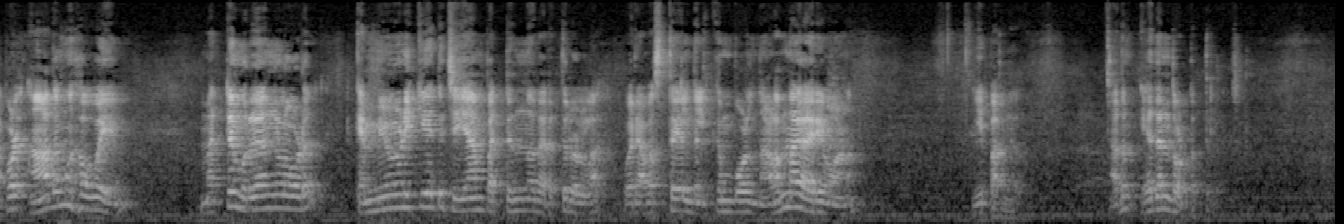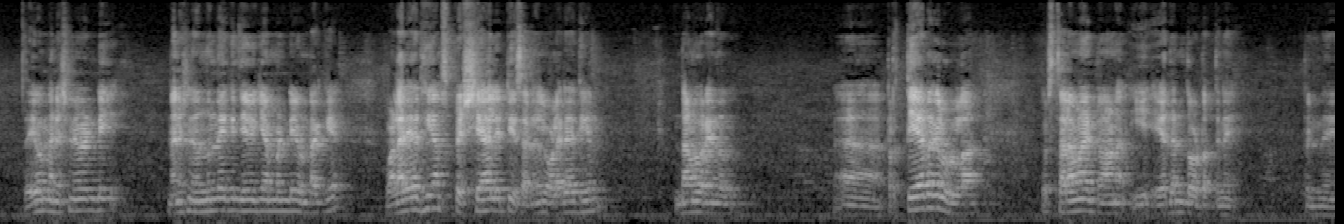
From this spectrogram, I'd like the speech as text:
അപ്പോൾ ആദമ ഹൗവയും മറ്റ് മൃഗങ്ങളോട് കമ്മ്യൂണിക്കേറ്റ് ചെയ്യാൻ പറ്റുന്ന തരത്തിലുള്ള ഒരവസ്ഥയിൽ നിൽക്കുമ്പോൾ നടന്ന കാര്യമാണ് ഈ പറഞ്ഞത്. അതും ഏതൻ തോട്ടത്തിൽ ദൈവം മനുഷ്യന് വേണ്ടി മനുഷ്യൻ എന്നേക്കും ജീവിക്കാൻ വേണ്ടി ഉണ്ടാക്കിയ വളരെയധികം സ്പെഷ്യാലിറ്റീസ് അല്ലെങ്കിൽ വളരെയധികം എന്താണ് പറയുന്നത് പ്രത്യേകതകളുള്ള ഒരു സ്ഥലമായിട്ടാണ് ഈ ഏതൻ തോട്ടത്തിനെ പിന്നെ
